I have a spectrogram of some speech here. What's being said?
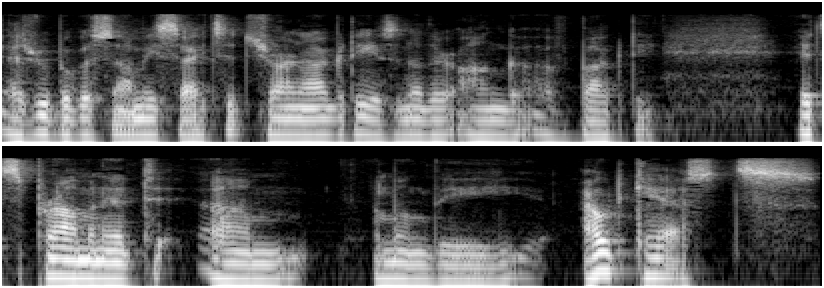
As Rupa Goswami cites it, Sharanagati is another anga of bhakti. It's prominent um, among the outcasts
